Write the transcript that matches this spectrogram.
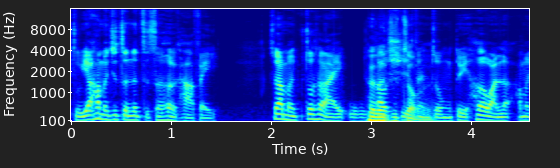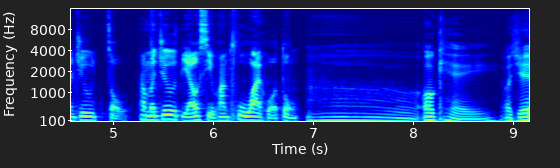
主要他们就真的只是喝咖啡。所以他们坐下来五到十分钟，对，喝完了他们就走，他们就比较喜欢户外活动。哦，OK，我觉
